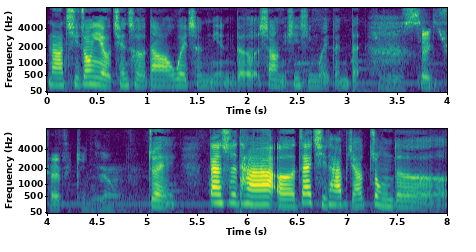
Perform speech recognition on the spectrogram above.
那其中也有牵扯到未成年的少女性行为等等，就是 sex trafficking 这种。对，但是他呃在其他比较重的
